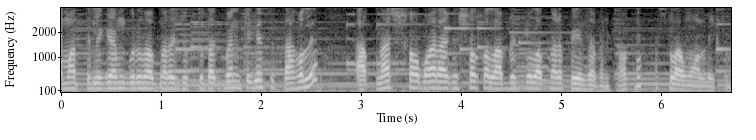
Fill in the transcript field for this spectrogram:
আমার টেলিগ্রাম গ্রুপে আপনারা যুক্ত থাকবেন, ঠিক আছে? তাহলে আপনার সবার আগে সকল আপডেটগুলো আপনারা পেয়ে যাবেন ওকে আসসালামু আলাইকুম।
